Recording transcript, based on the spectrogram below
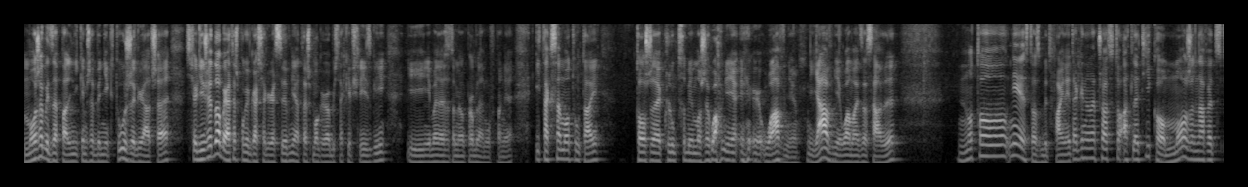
może być zapalnikiem, żeby niektórzy gracze stwierdzili, że dobra, ja też mogę grać agresywnie, ja też mogę robić takie wślizgi i nie będę za to miał problemów, no nie? I tak samo tutaj, to, że klub sobie może ławnie, ławnie, jawnie łamać zasady, no to nie jest to zbyt fajne. I tak jak na przykład to Atletico może nawet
